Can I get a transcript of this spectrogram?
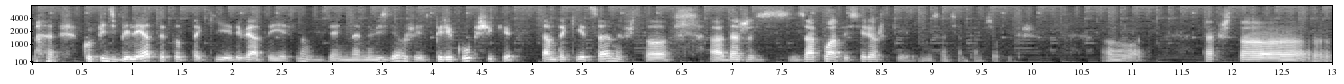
купить билеты, тут такие ребята есть, ну, где они, наверное, везде уже есть, перекупщики, там такие цены, что а, даже с зарплатой сережки не совсем там все купишь. Вот. Так что,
